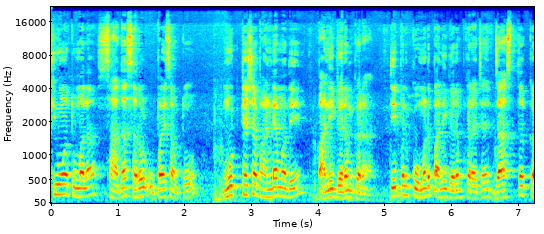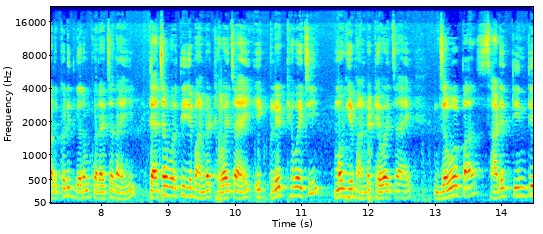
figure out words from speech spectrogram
किंवा तुम्हाला साधा सरळ उपाय सांगतो. मोठ्याशा भांड्यामध्ये पाणी गरम करा. ते पण कोमट पाणी गरम करायचं आहे. जास्त कडकडीत गरम करायचं नाही. त्याच्यावरती हे भांडं ठेवायचं आहे. एक प्लेट ठेवायची मग हे भांडं ठेवायचं आहे. जवळपास साडेतीन ते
